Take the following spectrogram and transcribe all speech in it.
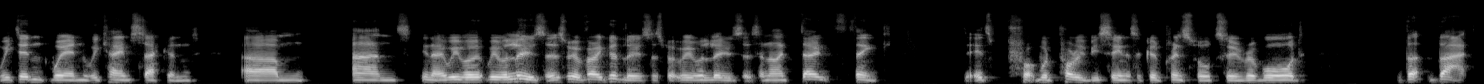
We didn't win. We came second, um, and you know we were we were losers. We were very good losers, but we were losers. And I don't think it pro- would probably be seen as a good principle to reward that that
